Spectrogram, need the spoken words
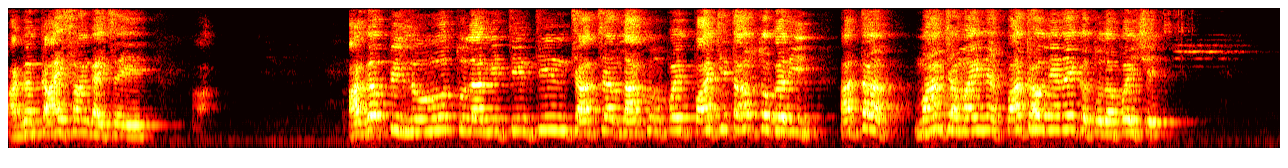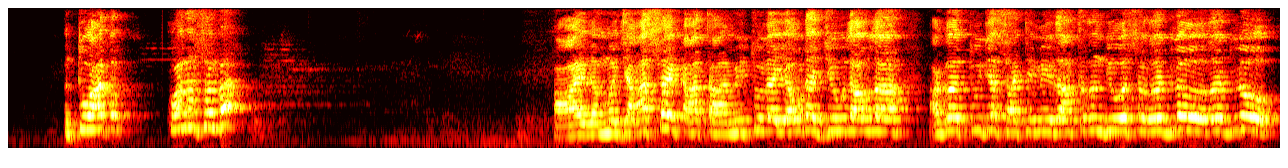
अगं काय सांगायचंय? अगं पिल्लू तुला मी तीन तीन चार चार लाख रुपये पाठीत असतो घरी. आता मागच्या महिन्यात पाठवले नाही का तुला पैसे? तू आता कोणा सांगा? आयला म्हणजे असं आहे का आता? मी तुला एवढा जीव लावला. अगं तुझ्यासाठी मी रात्रंदिवस रडलो रडलो.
